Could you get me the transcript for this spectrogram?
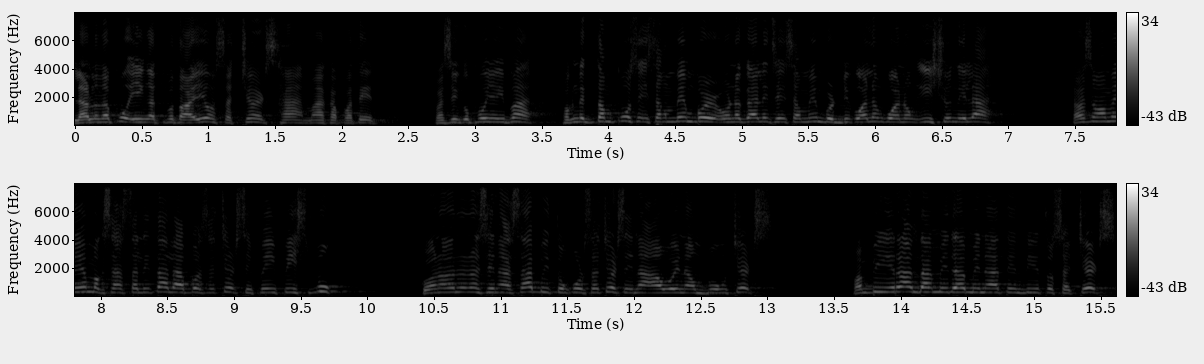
lalo na po, ingat po tayo sa church, ha, mga kapatid. Pansin ko po yung iba, pag nagtampo sa isang member o nagalit sa isang member, di ko alam kung anong issue nila. Tapos mamaya magsasalita laban sa church, si Facebook. Kung ano-ano na sinasabi tungkol sa church, inaaway na ang buong church. Pambira, ang dami-dami natin dito sa church.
